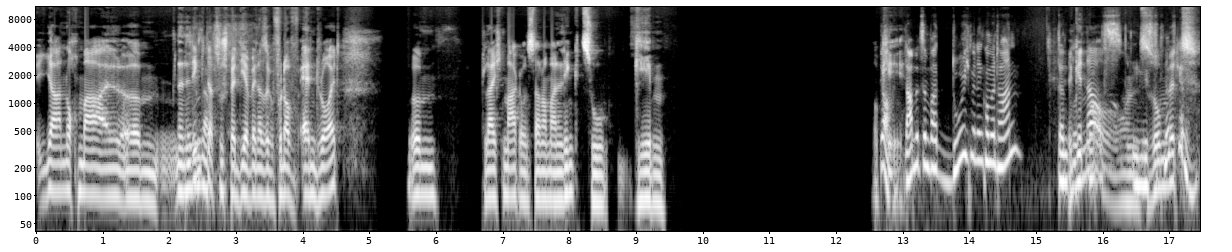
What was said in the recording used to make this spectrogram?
ja nochmal ähm, einen Link dazu spendieren, wenn er so gefunden hat auf Android. Ähm, vielleicht mag er uns da nochmal einen Link zu geben. Ja, Okay. damit sind wir durch mit den Kommentaren. Dann genau. Und somit Knöpfchen.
